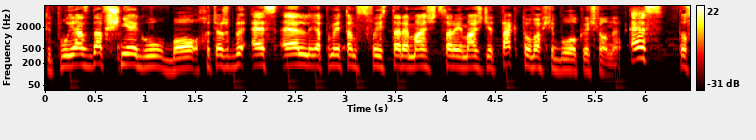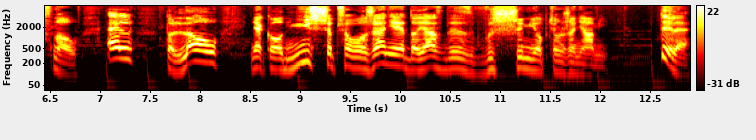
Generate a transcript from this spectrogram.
typu jazda w śniegu, bo chociażby SL, ja pamiętam w swojej starej, maź, starej maździe, tak to właśnie było określone. S to snow, L to low, jako niższe przełożenie do jazdy z wyższymi obciążeniami. Tyle.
